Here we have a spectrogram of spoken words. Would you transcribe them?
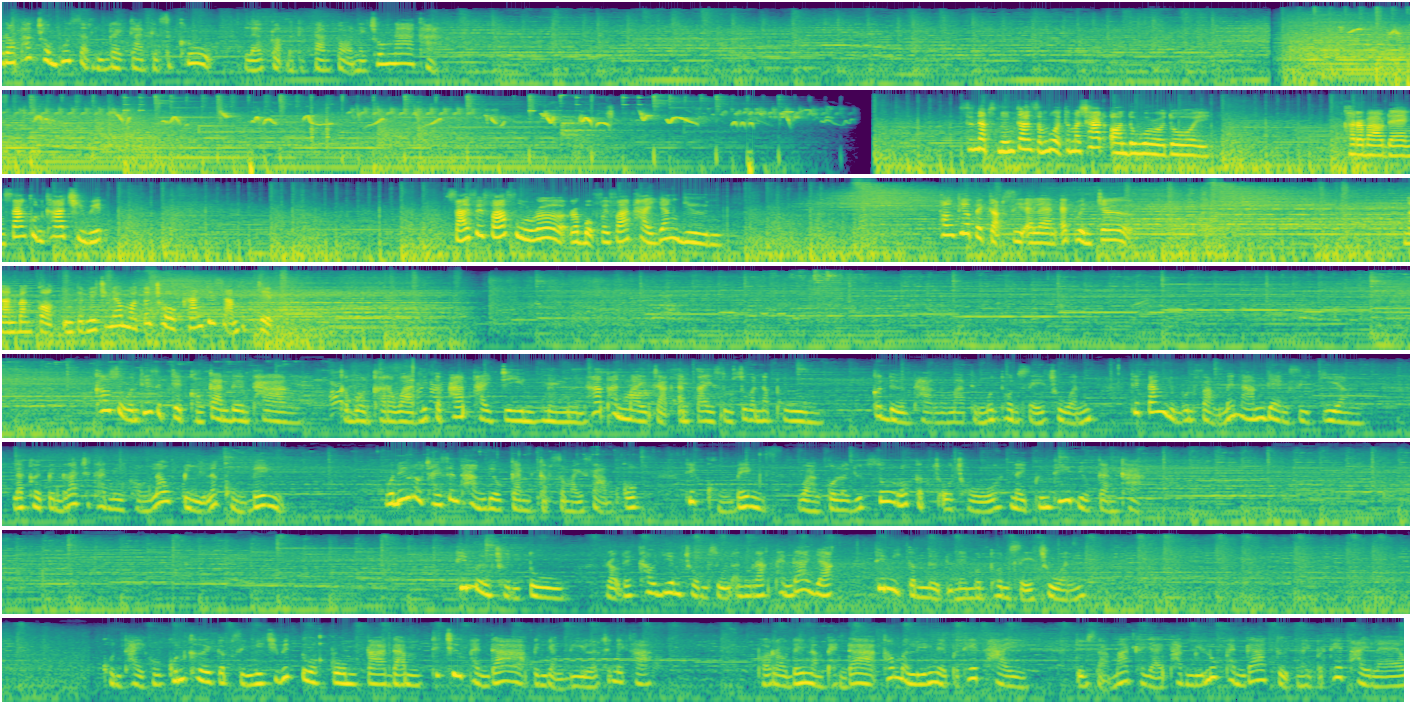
เราพักชมผู้สัตว์หลุนรายการกันสักครู่ แล้วกลับมาติดตามต่อในช่วงหน้าค่ะ นับสนุนการสำรวจธรรมชาติ on the world โดย คาราบาวแดงสร้างคุณค่าชีวิต สายไฟฟ้าฟูเรอร์ระบบไฟฟ้าไทยยั่งยืน ท่องเที่ยวไปกับ Sea Island Adventure งานบางกอก International Motor Show ครั้งที่ 37 วนที่ 17 ของการเดินทาง ขบวนคาราวานมิตรภาพไทยจีน 15,000 ไมล์จากอันไตสู่สุวรรณภูมิ ก็เดินทางลงมาถึงมณฑลเสฉวน ที่ตั้งอยู่บนฝั่งแม่น้ำแยงซีเกียง และเคยเป็นราชธานีของเล่าปีและขงเบ้ง วันนี้เราใช้เส้นทางเดียวกันกับสมัยสามก๊กที่ขงเบ้งวางกลยุทธ์สู้รบกับโจโฉในพื้นที่เดียวกันค่ะ ที่เมืองชนตู เราได้เข้าเยี่ยมชมศูนย์อนุรักษ์แพนด้ายักษ์ที่มีกำเนิดอยู่ในมณฑลเสฉวน คนไทยคงคุ้นเคยกับสิ่งมีชีวิตตัวกลมตาดำที่ชื่อแพนด้าเป็นอย่างดีแล้วใช่ไหมคะ เพราะเราได้นำแพนด้าเข้ามาเลี้ยงในประเทศไทย จนสามารถขยายพันธุ์มีลูกแพนด้าเกิดในประเทศไทยแล้ว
